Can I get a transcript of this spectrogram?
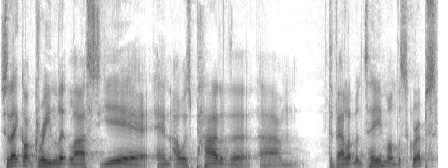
so that got greenlit last year and I was part of the um, development team on the scripts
